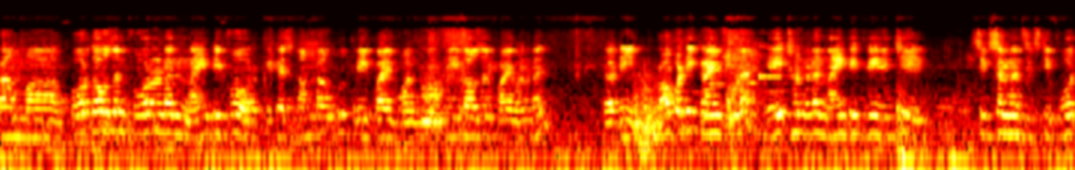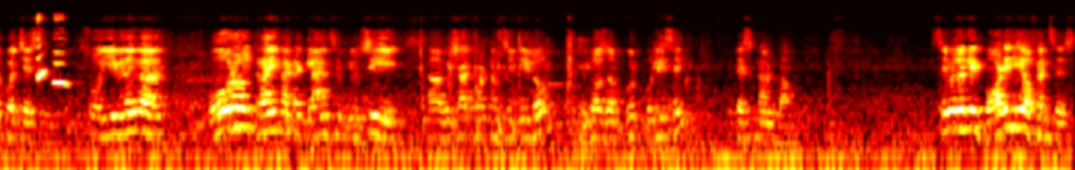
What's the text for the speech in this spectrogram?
From four thousand four hundred ninety four it has come down to three five one three thousand five hundred thirteen property crimes కూడా eight hundred and ninety three నుంచి సిక్స్ హండ్రెడ్ సిక్స్టీ ఫోర్కి వచ్చేసింది. సో ఈ విధంగా overall crime at a glance if you see Visakhapatnam సిటీలో because of good policing it has come down similarly bodily offences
